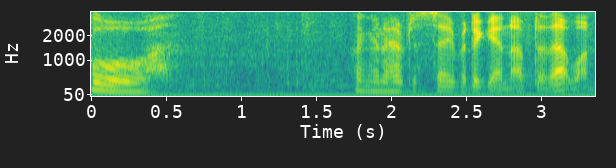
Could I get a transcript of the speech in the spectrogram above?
Ooh. I'm gonna have to save it again after that one.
